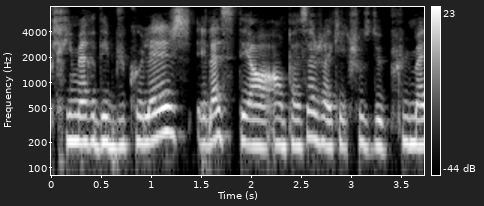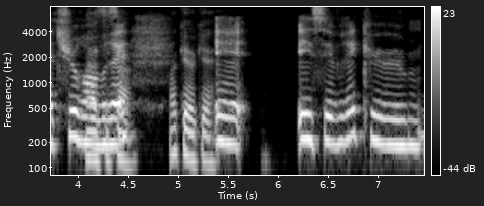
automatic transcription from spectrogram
primaire début collège. Et là, c'était un, un passage à quelque chose de plus mature en Ah, vrai. ça. Ok, ok. Et, et c'est vrai que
